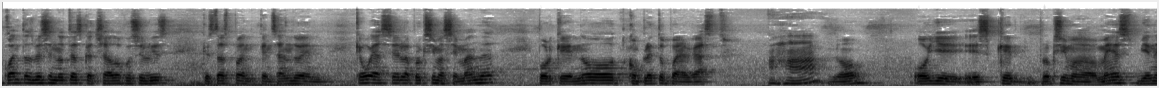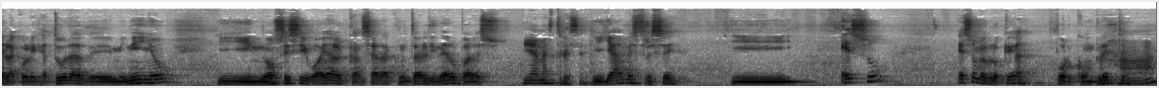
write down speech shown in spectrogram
¿cuántas veces no te has cachado, José Luis, que estás pensando en qué voy a hacer la próxima semana porque no completo para el gasto? Ajá. ¿No? Oye, es que el próximo mes viene la colegiatura de mi niño y no sé si voy a alcanzar a juntar el dinero para eso. Y ya me estresé. Y ya me estresé. Y eso, eso me bloquea por completo. Ajá.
